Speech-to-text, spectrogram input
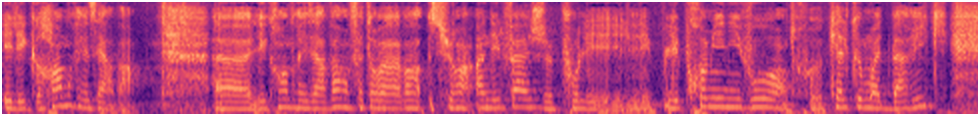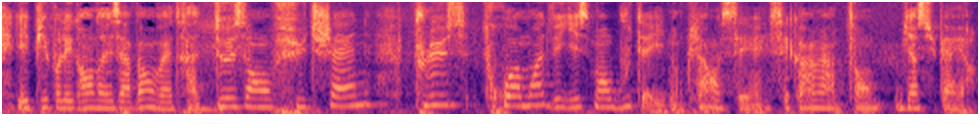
et les grandes réservas. Euh, les grandes réservoirs, en fait, on va avoir sur un, élevage pour les, les, premiers niveaux entre quelques mois de barrique, et puis pour les grandes réservoirs, on va être à deux ans en fût de chêne, plus trois mois de vieillissement en bouteille. Donc là, c'est quand même un temps bien supérieur.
